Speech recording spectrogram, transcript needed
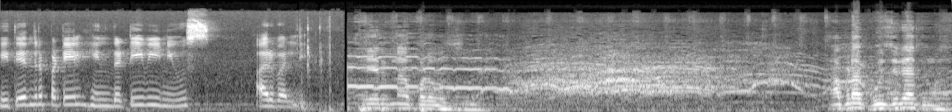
Hitendra Patel, Hind TV news, Aravalli. આપણા ગુજરાતમાં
